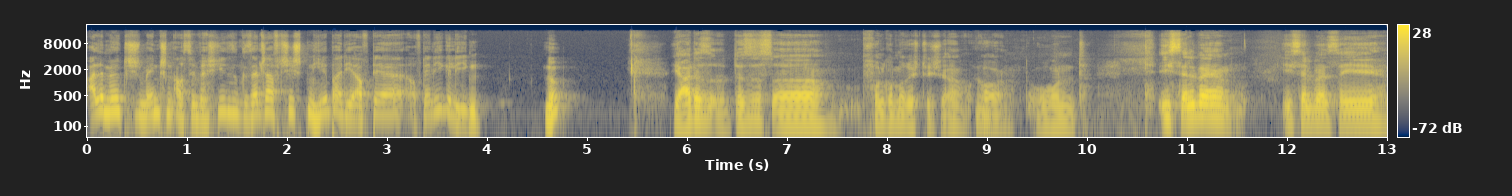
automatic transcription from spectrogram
alle möglichen Menschen aus den verschiedenen Gesellschaftsschichten hier bei dir auf der, auf der Liege liegen. Ne? Ja, das, das ist äh, vollkommen richtig, ja. Und ich selber, ich selber sehe,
